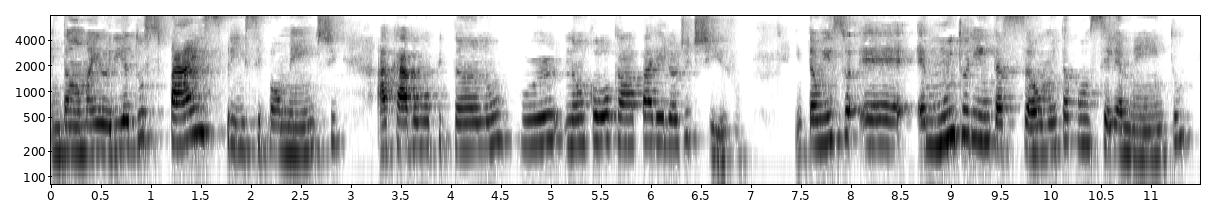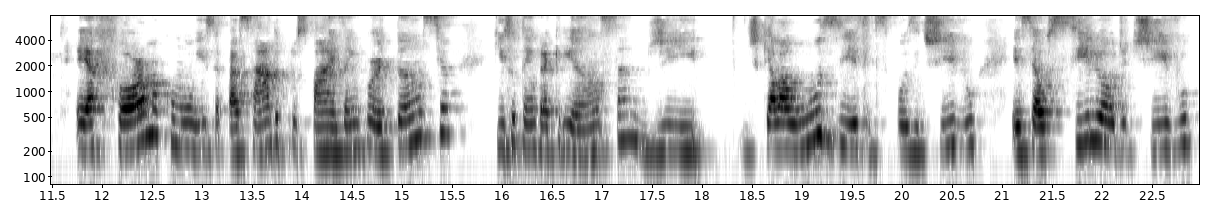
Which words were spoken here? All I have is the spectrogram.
então, a maioria dos pais, principalmente, acabam optando por não colocar o aparelho auditivo. Então, isso é, é muita orientação, muito aconselhamento, é a forma como isso é passado para os pais, a importância que isso tem para a criança, de, de que ela use esse dispositivo, esse auxílio auditivo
